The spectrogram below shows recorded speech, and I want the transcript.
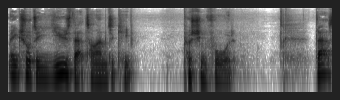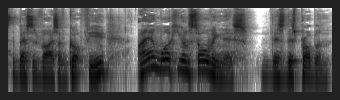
make sure to use that time to keep pushing forward. That's the best advice I've got for you. I am working on solving this this this problem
